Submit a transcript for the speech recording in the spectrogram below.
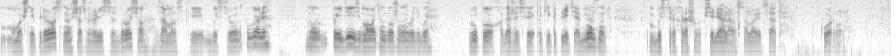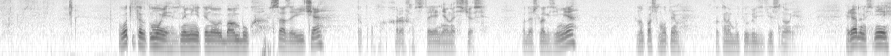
мощный прирост, но сейчас уже листья сбросил, заморозки быстро его напугали. Ну, по идее, зимовать он должен вроде бы неплохо. Даже если какие-то плети обмерзнут, быстро и хорошо, как селяна, восстановится от корня. Вот это вот мой знаменитый новый бамбук Сазовича. В таком хорошем состоянии она сейчас подошла к зиме. Ну, посмотрим, как она будет выглядеть весной. Рядом с ней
